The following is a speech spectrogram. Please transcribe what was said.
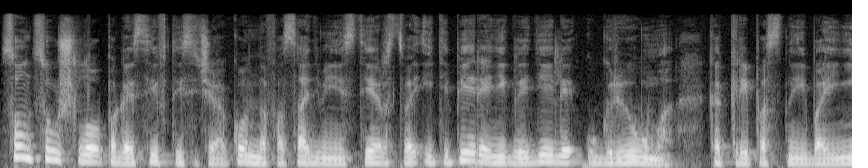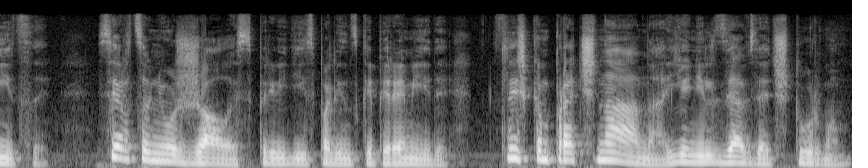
Солнце ушло, погасив тысячи окон на фасаде министерства, и теперь они глядели угрюмо, как крепостные бойницы. Сердце у него сжалось при виде Исполинской пирамиды. Слишком прочна она, ее нельзя взять штурмом.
